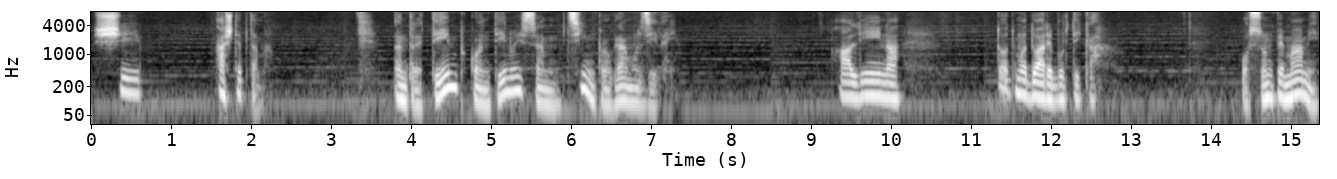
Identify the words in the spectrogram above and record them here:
și așteptăm. Între timp, continui să-mi țin programul zilei. Alina, tot mă doare burtica. O sun pe mami,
